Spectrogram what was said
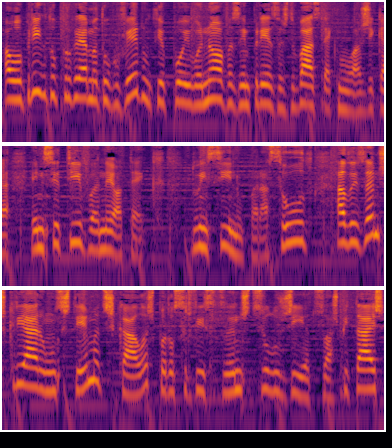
ao abrigo do programa do governo de apoio a novas empresas de base tecnológica, a iniciativa Neotec do ensino para a saúde, há dois anos criaram um sistema de escalas para o serviço de anestesiologia dos hospitais,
